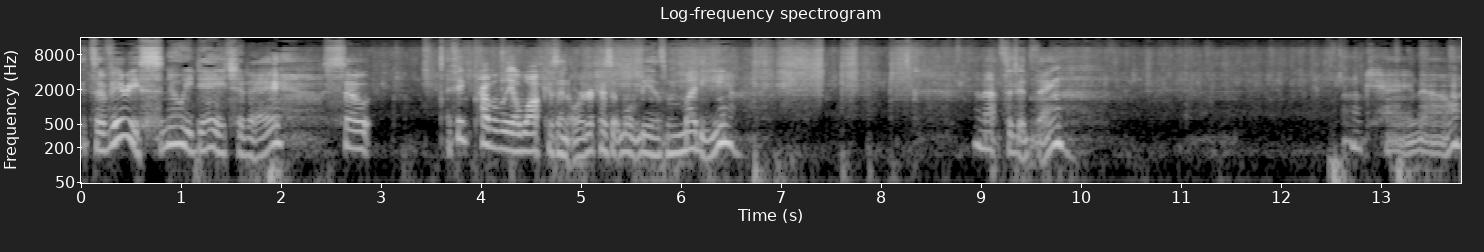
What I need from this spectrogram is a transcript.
It's a very snowy day today, so I think probably a walk is in order because it won't be as muddy. And that's a good thing. Okay, now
